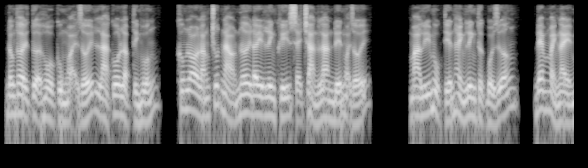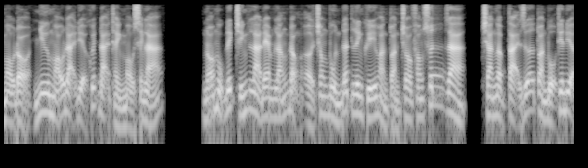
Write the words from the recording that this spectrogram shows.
Đồng thời tựa hồ cùng ngoại giới là cô lập tình huống, không lo lắng chút nào nơi đây linh khí sẽ tràn lan đến ngoại giới. Mà lý mục tiến hành linh thực bồi dưỡng, đem mảnh này màu đỏ như máu đại địa khuyết đại thành màu xanh lá. Nó mục đích chính là đem lắng động ở trong bùn đất linh khí hoàn toàn cho phóng xuất ra, tràn ngập tại giữa toàn bộ thiên địa,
